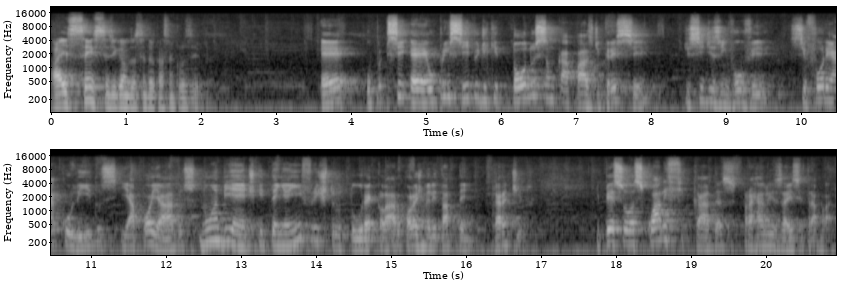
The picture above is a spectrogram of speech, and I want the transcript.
a essência, digamos assim, da educação inclusiva? É o, se, é o princípio de que todos são capazes de crescer, de se desenvolver, se forem acolhidos e apoiados num ambiente que tenha infraestrutura, é claro, o Colégio Militar tem, garantido, e pessoas qualificadas para realizar esse trabalho.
